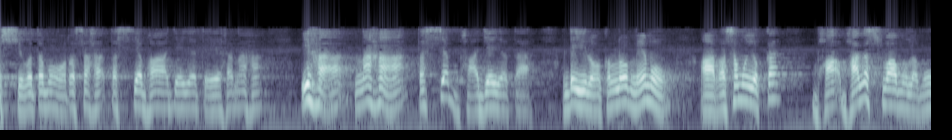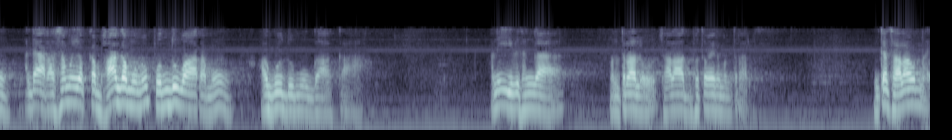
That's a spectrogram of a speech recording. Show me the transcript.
శివతమో రస తస్య భాజయతేహన ఇహ నహ తస్య భాజయత. అంటే ఈ లోకంలో మేము ఆ రసము యొక్క భా భాగస్వాములము. అంటే ఆ రసము యొక్క భాగమును పొందువారము అగుదుముగాక. అని ఈ విధంగా మంత్రాలు చాలా అద్భుతమైన మంత్రాలు. ఇంకా చాలా ఉన్నాయి.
